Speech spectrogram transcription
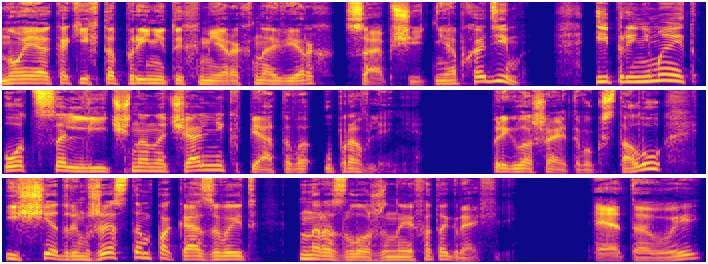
но и о каких-то принятых мерах наверх сообщить необходимо. И принимает отца лично начальник пятого управления. Приглашает его к столу и щедрым жестом показывает на разложенные фотографии. «Это вы?»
